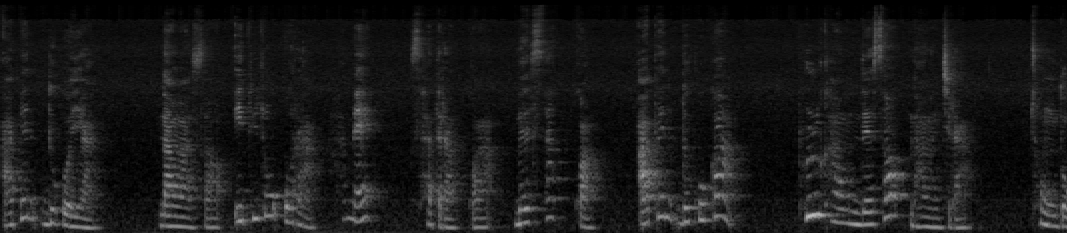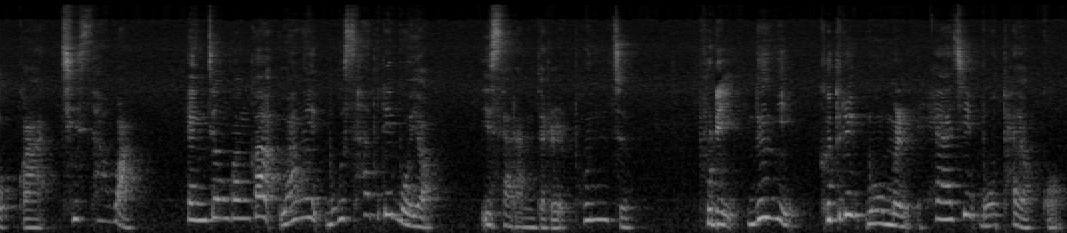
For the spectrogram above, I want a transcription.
아벤 누고야? 나와서 이리로 오라 하매 사드락과 메삭과 아벤 누고가 불 가운데서 나온지라. 총독과 지사와 행정관과 왕의 모사들이 모여 이 사람들을 본즉 불이 능히 그들의 몸을 해하지 못하였고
